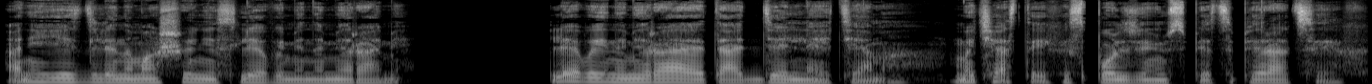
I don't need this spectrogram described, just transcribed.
Они ездили на машине с левыми номерами. Левые номера — это отдельная тема. Мы часто их используем в спецоперациях.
